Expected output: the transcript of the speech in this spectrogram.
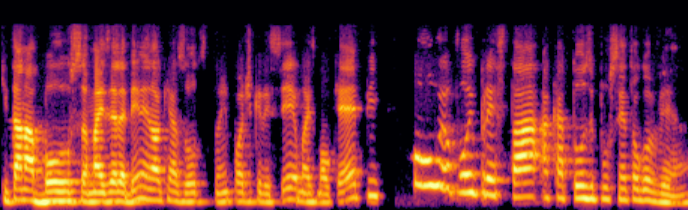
que está na bolsa, mas ela é bem menor que as outras, também pode crescer, mais small cap, ou eu vou emprestar a 14% ao governo.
